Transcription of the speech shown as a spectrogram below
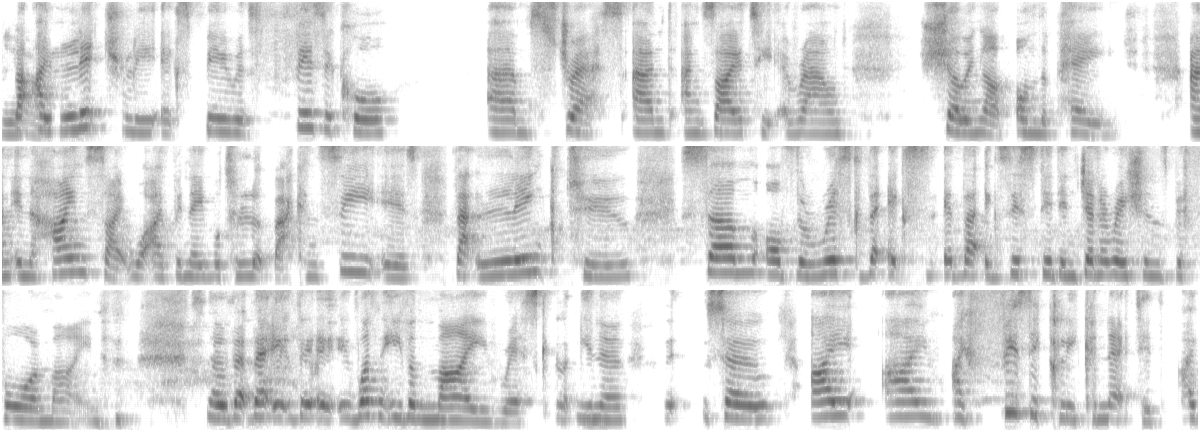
yeah. that I literally experienced physical um, stress and anxiety around showing up on the page and in hindsight, what I've been able to look back and see is that link to some of the risk that ex- that existed in generations before mine. so that, that it, it wasn't even my risk, you know. So I I I physically connected. I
